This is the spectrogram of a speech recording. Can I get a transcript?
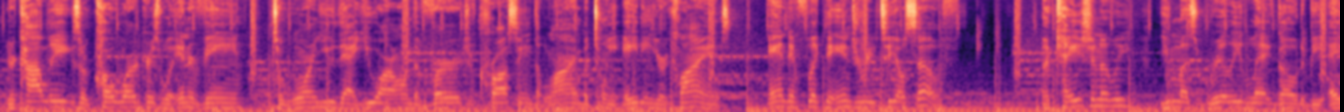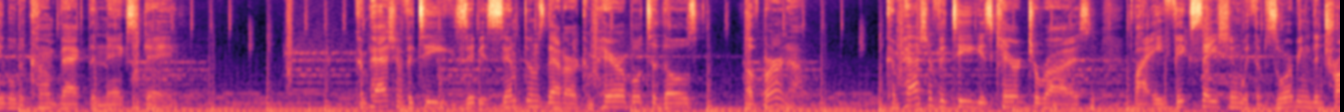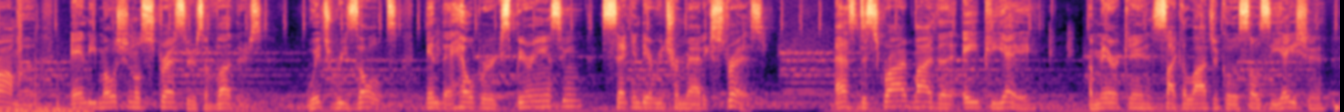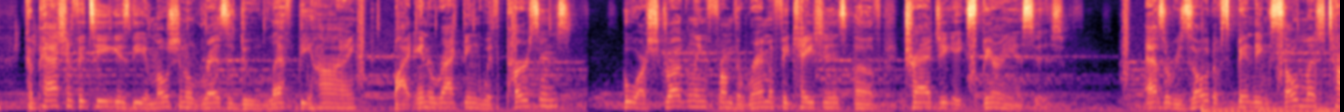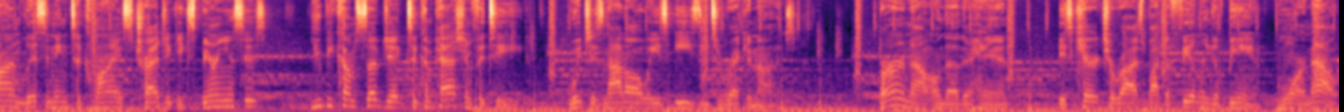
Your colleagues or coworkers will intervene to warn you that you are on the verge of crossing the line between aiding your clients and inflicting injury to yourself. Occasionally, you must really let go to be able to come back the next day Compassion fatigue exhibits symptoms that are comparable to those of burnout. Compassion fatigue is characterized by a fixation with absorbing the trauma and emotional stressors of others, which results in the helper experiencing secondary traumatic stress. As described by the APA, American Psychological Association, compassion fatigue is the emotional residue left behind by interacting with persons, who are struggling from the ramifications of tragic experiences. As a result of spending so much time listening to clients' tragic experiences, you become subject to compassion fatigue, which is not always easy to recognize. Burnout, on the other hand, is characterized by the feeling of being worn out,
